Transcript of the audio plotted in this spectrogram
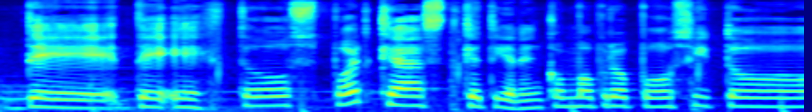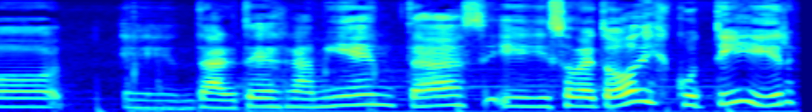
de, estos podcasts que tienen como propósito eh, darte herramientas y sobre todo discutir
